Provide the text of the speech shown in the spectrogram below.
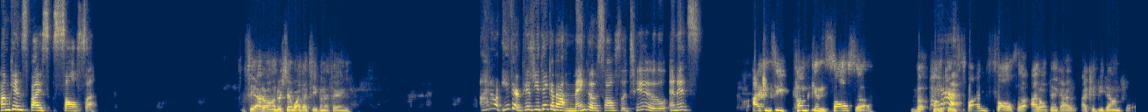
Pumpkin spice salsa. See, I don't understand why that's even a thing. I don't either, because you think about mango salsa too, and it's I can see pumpkin salsa, but pumpkin yeah. spice salsa, I don't think I, I could be down for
